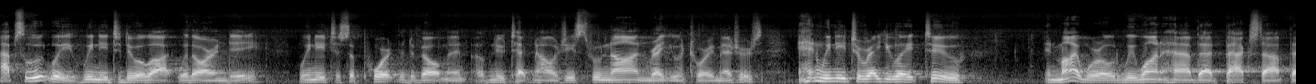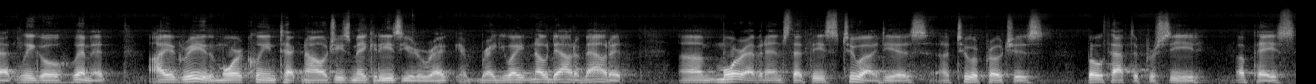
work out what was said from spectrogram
Absolutely, we need to do a lot with R&D. We need to support the development of new technologies through non-regulatory measures, and we need to regulate too in my world, we want to have that backstop, that legal limit. I agree, the more clean technologies make it easier to reg- regulate, no doubt about it. Um, more evidence that these two ideas, uh, two approaches, both have to proceed apace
